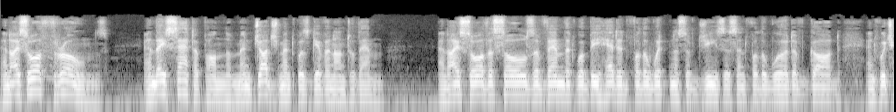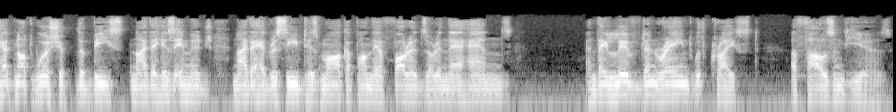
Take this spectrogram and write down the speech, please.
And I saw thrones, and they sat upon them, and judgment was given unto them. And I saw the souls of them that were beheaded for the witness of Jesus and for the word of God, and which had not worshipped the beast, neither his image, neither had received his mark upon their foreheads or in their hands. And they lived and reigned with Christ a thousand years.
